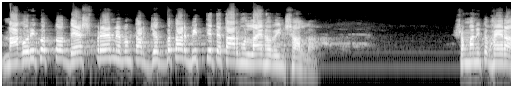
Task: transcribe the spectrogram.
নাগরিকত্ব, দেশপ্রেম এবং তার যোগ্যতার ভিত্তিতে তার মূল্যায়ন হবে ইনশাআল্লাহ। সম্মানিত ভাইয়েরা,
